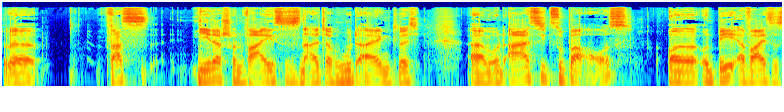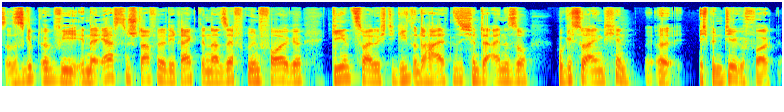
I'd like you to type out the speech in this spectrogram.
Äh, was jeder schon weiß, es ist ein alter Hut eigentlich. Ähm, und A, es sieht super aus. Äh, und B, er weiß es. Also es gibt irgendwie in der ersten Staffel direkt in einer sehr frühen Folge, gehen zwei durch die Gegend, unterhalten sich und der eine so, wo gehst du eigentlich hin? Äh, ich bin dir gefolgt.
